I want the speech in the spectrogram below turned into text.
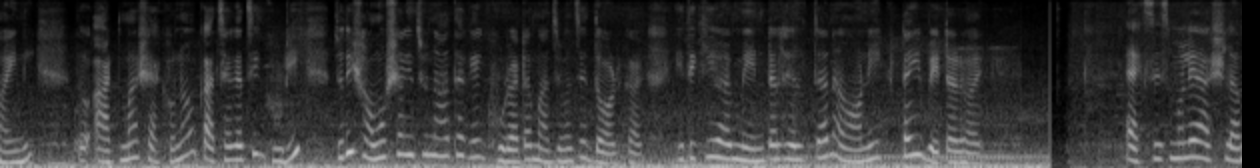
হয়নি। তো আট মাস এখনও কাছাকাছি ঘুরি। যদি সমস্যা কিছু না থাকে, ঘোরাটা মাঝে মাঝে দরকার। এতে কি হয় মেন্টাল হেলথটা না অনেকটাই বেটার হয়। অ্যাক্সিস মলে আসলাম।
